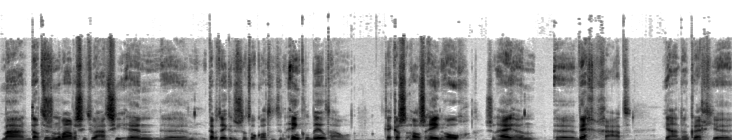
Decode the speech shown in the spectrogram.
Maar dat is een normale situatie en ehm, dat betekent dus dat we ook altijd een enkel beeld houden. Kijk, als, als één oog zijn eigen uh, weg gaat, ja, dan krijg je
